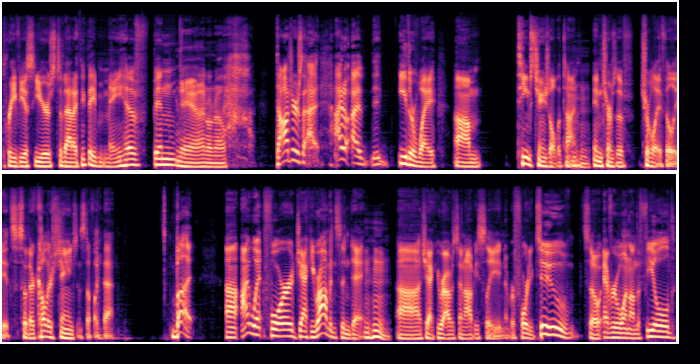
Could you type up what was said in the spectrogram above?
previous years to that. I think they may have been Yeah, I don't know. Dodgers. I, I don't. I, either way, um, teams change all the time Mhm. in terms of AAA affiliates, so their colors change and stuff like that. But uh, I went for Jackie Robinson Day. hmm Uh, Jackie Robinson, obviously number 42. So everyone on the field,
